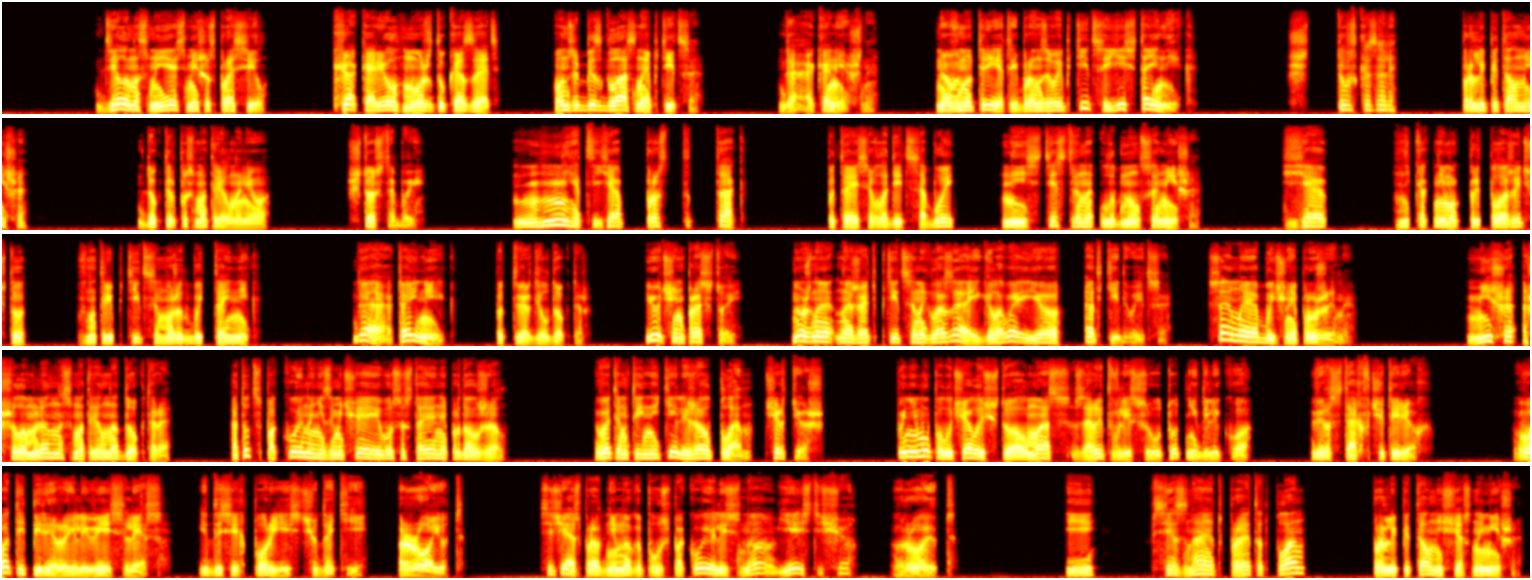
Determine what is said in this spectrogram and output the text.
Делано смеясь, Миша спросил, «Как орел может указать? Он же безгласная птица». «Да, конечно. Но внутри этой бронзовой птицы есть тайник. «Что вы сказали?» — пролепетал Миша. Доктор посмотрел на него. «Что с тобой?» «Нет, я просто так». Пытаясь овладеть собой, неестественно улыбнулся Миша. «Я никак не мог предположить, что внутри птицы может быть тайник». «Да, тайник», — подтвердил доктор. «И очень простой. Нужно нажать птице на глаза, и голова ее откидывается». Самая обычная пружина. Миша ошеломленно смотрел на доктора, а тот спокойно, не замечая его состояния, продолжал. В этом тайнике лежал план, чертеж. По нему получалось, что алмаз зарыт в лесу, тот недалеко, в верстах в четырех. Вот и перерыли весь лес, и до сих пор есть чудаки, роют. Сейчас, правда, немного поуспокоились, но есть еще, роют. И все знают про этот план?» — пролепетал несчастный Миша.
